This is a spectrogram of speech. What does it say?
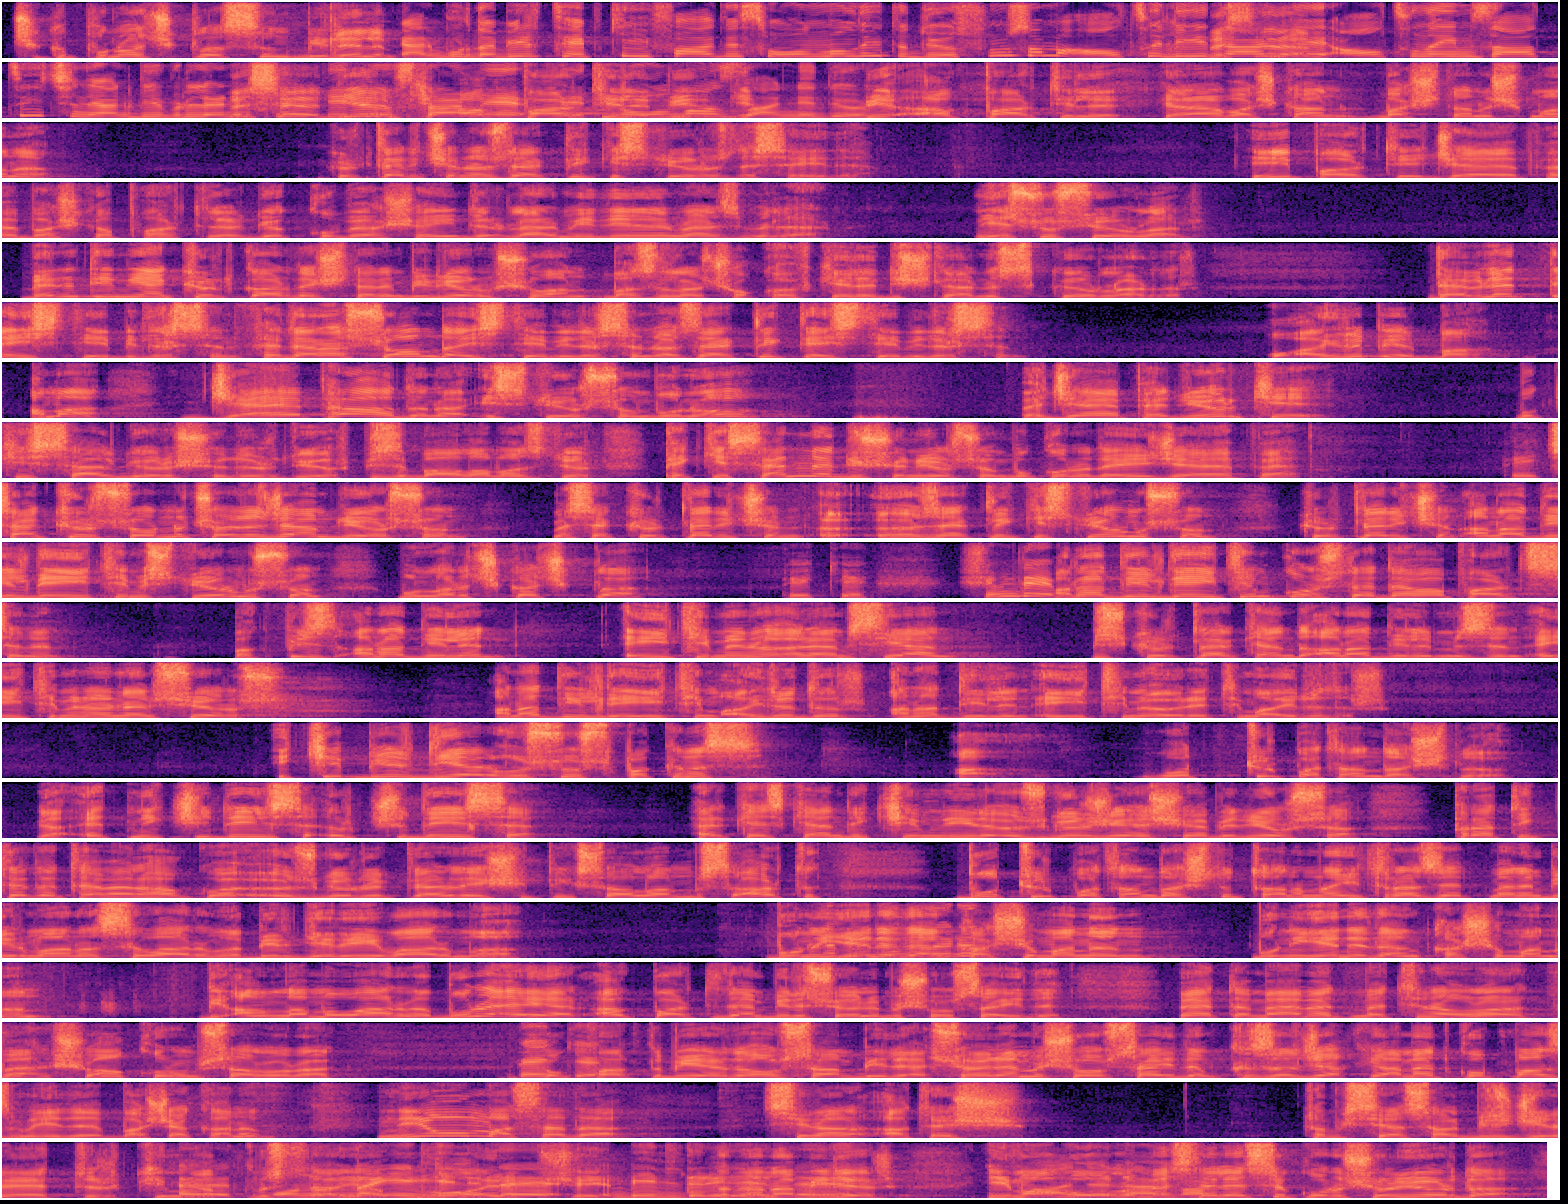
çıkıp bunu açıklasın bilelim. Yani burada bir tepki ifadesi olmalıydı diyorsunuz ama altı lider Mesela- de altına imza attığı için yani birbirlerine Mesela tepki diyelim ki göstermeye AK Partili bir, zannediyorum. bir AK Partili genel başkan baş danışmanı Kürtler için özellik istiyoruz deseydi. İyi Parti, CHP, başka partiler gök kubbe aşağı indirirler mi, indirmez miler? Niye susuyorlar? Beni dinleyen Kürt kardeşlerim biliyorum şu an bazıları çok öfkeyle dişlerini sıkıyorlardır. Devlet de isteyebilirsin, federasyon da isteyebilirsin, özellik de isteyebilirsin. O ayrı bir bağ. Ama CHP adına istiyorsun bunu ve CHP diyor ki bu kişisel görüşüdür diyor. Bizi bağlamaz diyor. Peki sen ne düşünüyorsun bu konuda ey CHP? Peki. Sen Kürt sorunu çözeceğim diyorsun. Mesela Kürtler için özellik istiyor musun? Kürtler için ana dilde eğitim istiyor musun? Bunları çık açıkla. Peki. Şimdi Ana dilde eğitim konusunda Deva Partisi'nin bak biz ana dilin eğitimini önemseyen biz Kürtler kendi ana dilimizin eğitimini önemsiyoruz. Ana dilde eğitim ayrıdır. Ana dilin eğitimi öğretimi ayrıdır. İki bir diğer husus bakınız o Türk vatandaşlığı ya etnikçi değilse, ırkçı değilse herkes kendi kimliğiyle özgürce yaşayabiliyorsa pratikte de temel hak ve özgürlüklerde eşitlik sağlanmışsa artık bu Türk vatandaşlığı tanımına itiraz etmenin bir manası var mı? Bir gereği var mı? Bunu Tabii yeniden bunların- kaşımanın, bunu yeniden kaşımanın bir anlamı var mı? Bunu eğer AK Parti'den biri söylemiş olsaydı veyahut da Mehmet Metine olarak ben şu an kurumsal olarak çok Peki. farklı bir yerde olsam bile söylemiş olsaydım Kızılca kıyamet kopmaz mıydı Başak Hanım? Niye olmasa da Sinan Ateş tabii siyasal bir cinayettir. Kim Evet, yapmışsa onunla yap, ilgili o ayrı bir şey. Kınanabilir. İmamoğlu ifadeler var. meselesi konuşuluyor da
